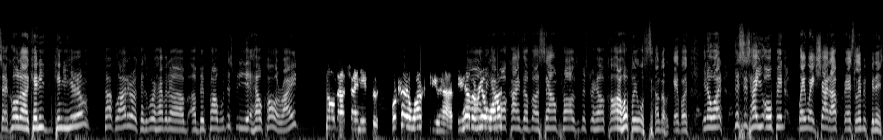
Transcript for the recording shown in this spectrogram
Sec. Hold on. Can you can you hear him? Talk louder, because we're having a, a big problem. Would this be a hell caller, right? know about Chinese food. what kind of watch do you have? Do you have Oh, a real we have all kinds of uh, sound problems, Mr. Hellcaller. Hopefully, it will sound okay. But you know what? This is how you open. Wait, wait, shut up, Chris. Let me finish.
